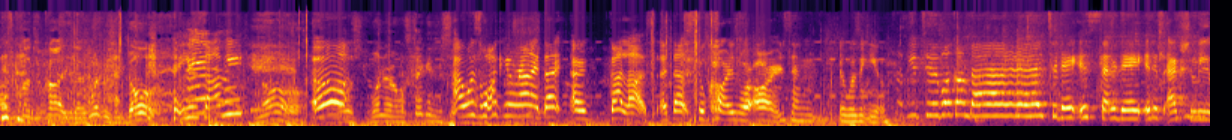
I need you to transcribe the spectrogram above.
I was about to call you. Like, what is you doing? you saw me? No. Oh. I was wondering. I was taking you. So I was walking around. I thought I got lost. I thought two cars were ours and it wasn't you. What's up, YouTube? Welcome back. today is Saturday. It is actually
